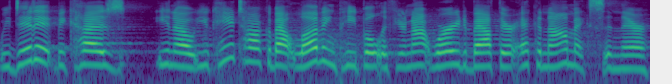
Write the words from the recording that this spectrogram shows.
We did it because, you know, you can't talk about loving people if you're not worried about their economics and their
